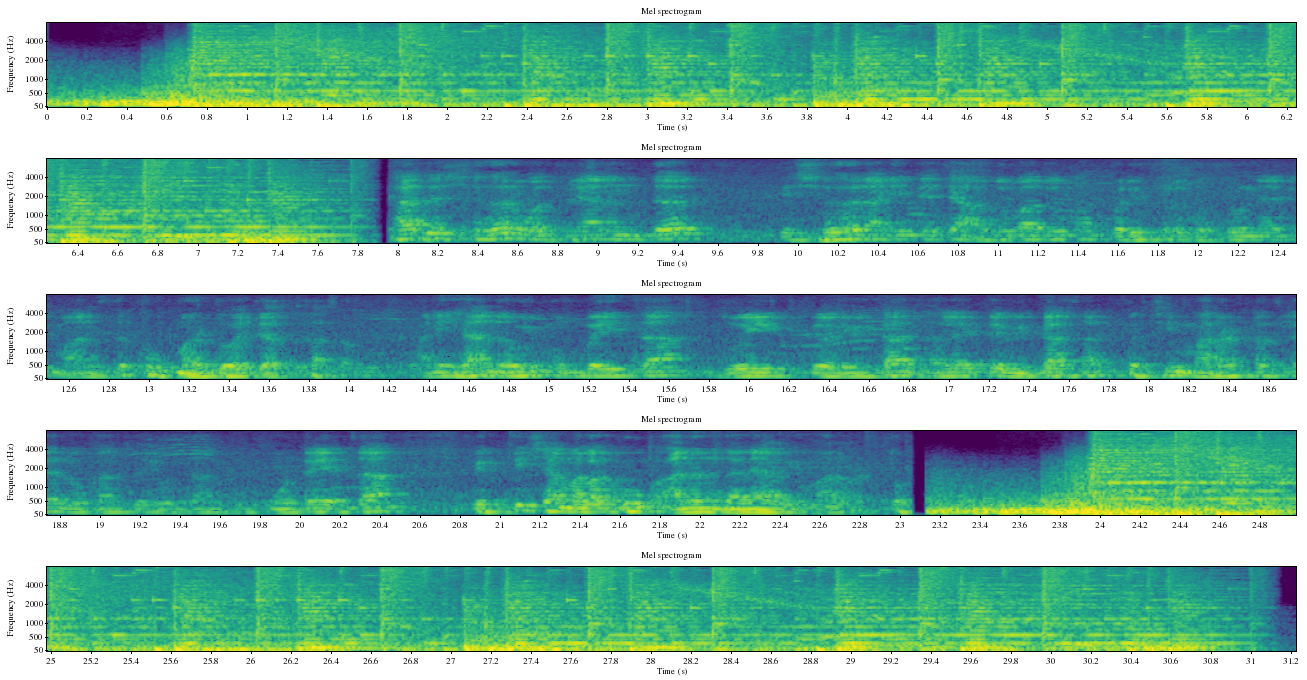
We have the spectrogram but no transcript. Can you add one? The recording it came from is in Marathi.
एखादं शहर वसल्यानंतर ते शहर आणि त्याच्या आजूबाजूचा परिसर बसवण्याची माणसं खूप महत्वाची असतात. आणि ह्या नवी मुंबईचा जो एक विकास झालाय त्या विकासात पश्चिम महाराष्ट्रातल्या लोकांचं योगदान खूप मोठं आहे. याचा व्यक्तीच्या मला खूप आनंदाने अभिमान वाटतो.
